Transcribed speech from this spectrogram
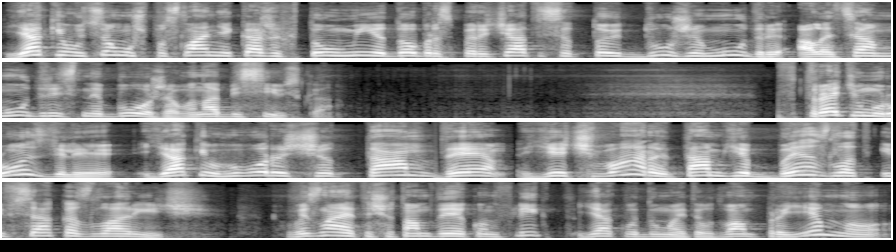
Як і у цьому ж посланні каже, хто вміє добре сперечатися, той дуже мудрий, але ця мудрість не Божа, вона бісівська. В третьому розділі Яків говорить, що там, де є чвари, там є безлад і всяка зла річ. Ви знаєте, що там, де є конфлікт, як ви думаєте, от вам приємно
